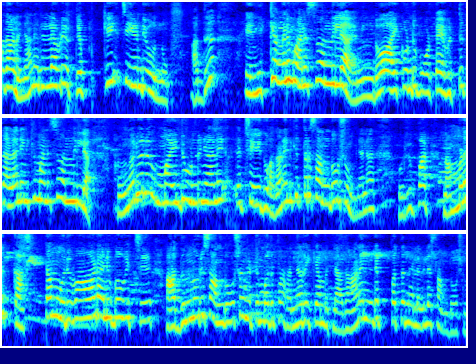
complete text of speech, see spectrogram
അതാണ്. ഞാൻ എല്ലാവരുടെയും ഒറ്റയ്ക്ക് ചെയ്യേണ്ടി വന്നു. അത് എനിക്കങ്ങനെ മനസ്സ് വന്നില്ല. എന്തോ ആയിക്കൊണ്ട് പോട്ടെ വിട്ടു തള്ളാൻ എനിക്ക് മനസ്സ് വന്നില്ല. അങ്ങനെ ഒരു മൈൻഡ് കൊണ്ട് ഞാൻ ചെയ്തു. അതാണ് എനിക്ക് ഇത്ര സന്തോഷവും ഞാൻ ഒരുപാട് നമ്മൾ കഷ്ടം ഒരുപാട് അനുഭവിച്ച് അതിന്നൊരു സന്തോഷം കിട്ടുമ്പോൾ അത് പറഞ്ഞറിയിക്കാൻ പറ്റില്ല. അതാണ് എന്റെ ഇപ്പോഴത്തെ നിലവിലെ സന്തോഷം.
